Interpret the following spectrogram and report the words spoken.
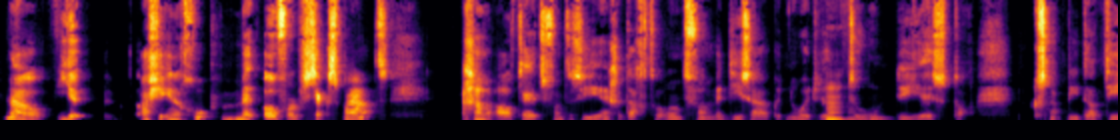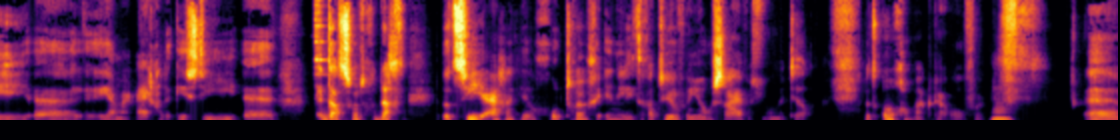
Nou, je, als je in een groep met, over seks praat, gaan er altijd fantasieën en gedachten rond van met die zou ik het nooit willen Mhm. doen. Die is toch, ik snap niet dat die, eh, ja, maar eigenlijk is die, eh, dat soort gedachten. Dat zie je eigenlijk heel goed terug in de literatuur van jonge schrijvers momenteel. Het ongemak daarover. Hmm. Eh,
